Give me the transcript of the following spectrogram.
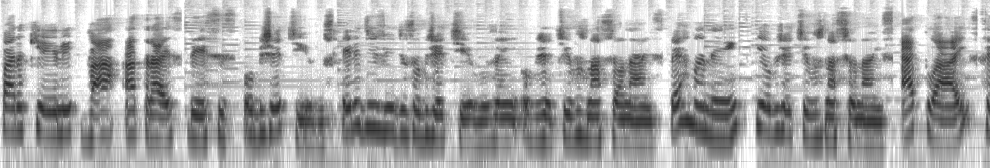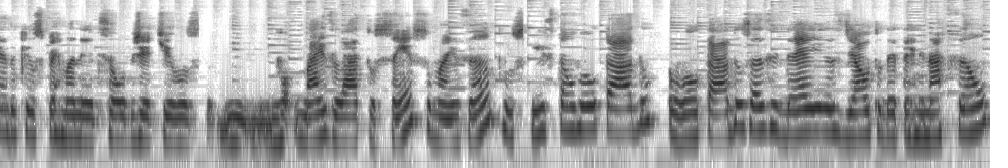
para que ele vá atrás desses objetivos. Ele divide os objetivos em objetivos nacionais permanentes e objetivos nacionais atuais, sendo que os permanentes são objetivos mais lato senso, mais amplos, e estão voltado, voltados às ideias de autodeterminação,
